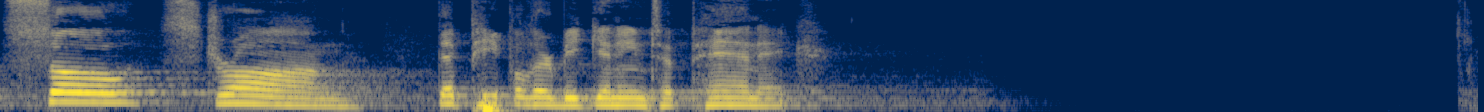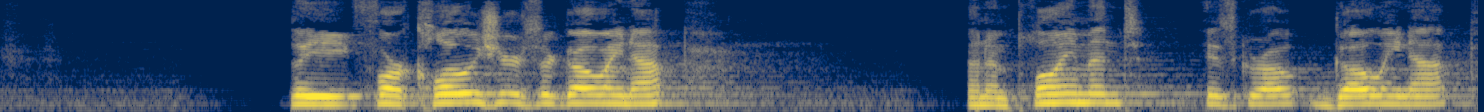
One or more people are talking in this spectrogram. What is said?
so strong that people are beginning to panic. The foreclosures are going up. Unemployment is grow- going up.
